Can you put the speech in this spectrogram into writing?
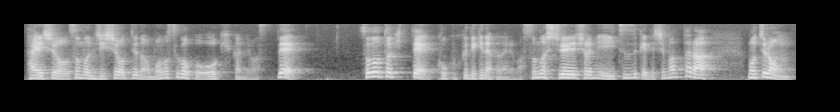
対象、その事象っていうのはものすごく大きく感じます。で、その時って克服できなくなります。そのシチュエーションに居続けてしまったら、もちろん、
